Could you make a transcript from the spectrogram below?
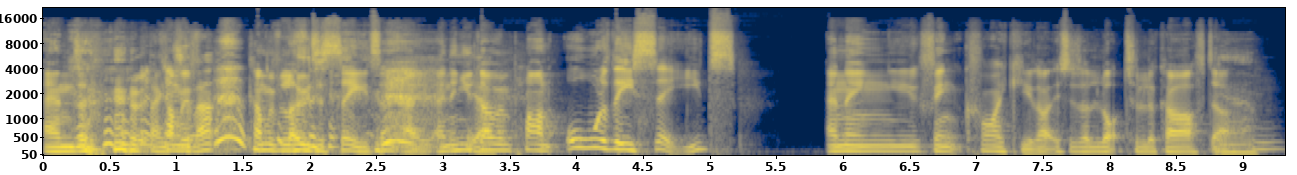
and come with that. come with loads of seeds, don't they? And then you go and plant all of these seeds, and then you think, crikey, like this is a lot to look after. Yeah. Mm.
